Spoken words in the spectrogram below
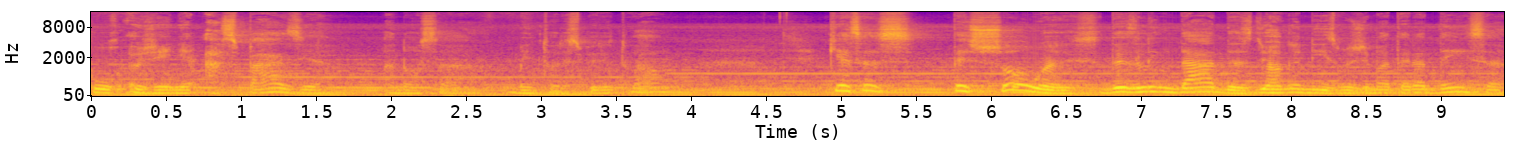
por Eugênia Aspásia, a nossa mentora espiritual, que essas pessoas deslindadas de organismos de matéria densa,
